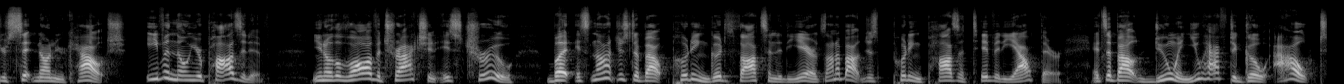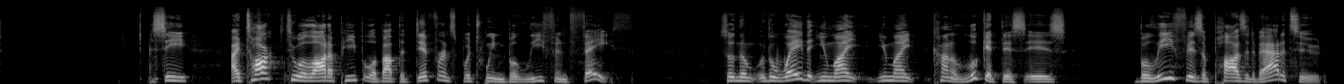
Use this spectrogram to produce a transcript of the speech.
you're sitting on your couch, even though you're positive. You know, the law of attraction is true, but it's not just about putting good thoughts into the air. It's not about just putting positivity out there. It's about doing. You have to go out. See, I talked to a lot of people about the difference between belief and faith. So the the way that you might you might kind of look at this is belief is a positive attitude.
